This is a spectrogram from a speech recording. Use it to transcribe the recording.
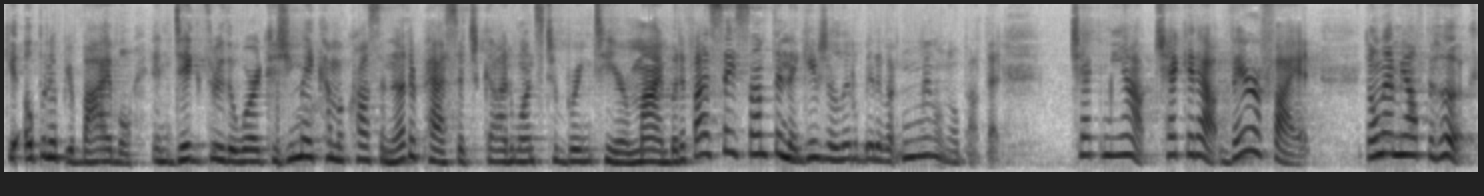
Get, open up your Bible and dig through the Word because you may come across another passage God wants to bring to your mind. But if I say something that gives you a little bit of a, mm, I don't know about that, check me out. Check it out. Verify it. Don't let me off the hook.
